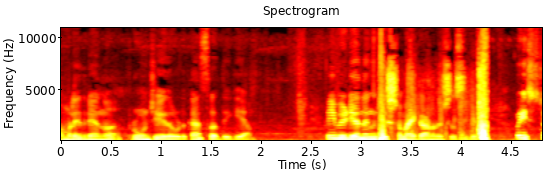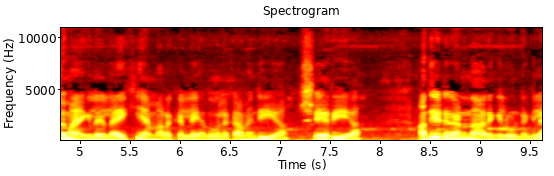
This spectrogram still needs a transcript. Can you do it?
നമ്മളിതിനെ ഒന്ന് പ്രൂൺ ചെയ്ത് കൊടുക്കാൻ ശ്രദ്ധിക്കുക. അപ്പോൾ ഈ വീഡിയോ നിങ്ങൾക്ക് ഇഷ്ടമായി കാണുമെന്ന് വിശ്വസിക്കുന്നു. അപ്പോൾ ഇഷ്ടമായെങ്കിൽ ലൈക്ക് ചെയ്യാൻ മറക്കല്ലേ? അതുപോലെ കമന്റ് ചെയ്യുക ഷെയർ ചെയ്യുക. ആദ്യമായിട്ട് കാണുന്ന ആരെങ്കിലും ഉണ്ടെങ്കിൽ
